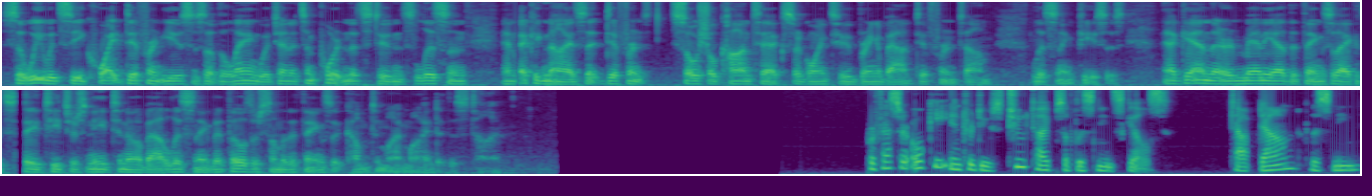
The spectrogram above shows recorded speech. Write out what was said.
So we would see quite different uses of the language, and it's important that students listen and recognize that different social contexts are going to bring about different um, listening pieces. Again, there are many other things that I could say teachers need to know about listening, but those are some of the things that come to my mind at this time. Professor Ockey introduced two types of listening skills. Top down listening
